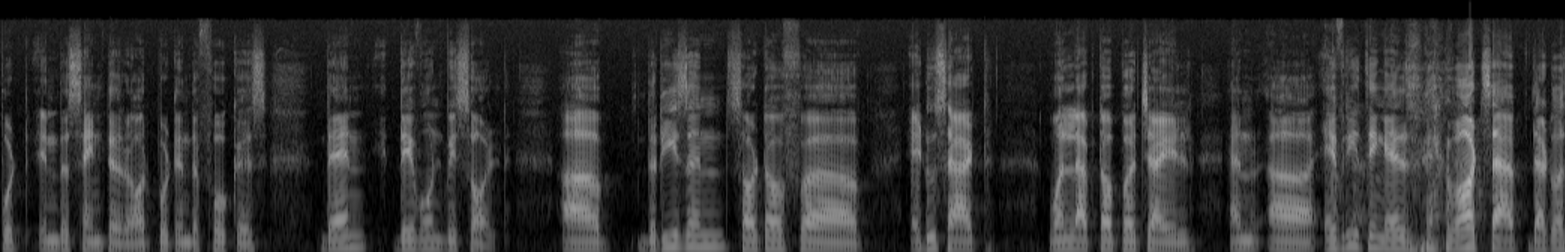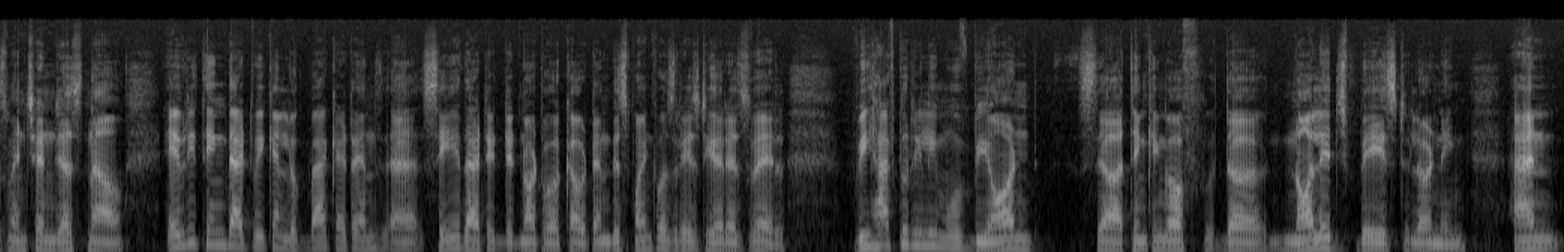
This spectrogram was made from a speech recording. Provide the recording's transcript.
put in the center or put in the focus, then they won't be solved. Uh, the reason sort of uh, EduSat, one laptop per child, and uh, everything else, WhatsApp that was mentioned just now, everything that we can look back at and uh, say that it did not work out, and this point was raised here as well, we have to really move beyond uh, thinking of the knowledge-based learning. And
